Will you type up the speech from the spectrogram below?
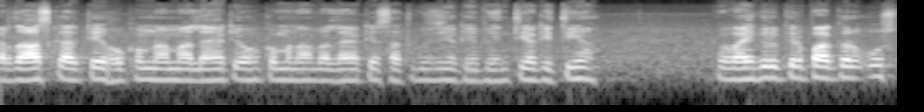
ਅਰਦਾਸ ਕਰਕੇ ਹੁਕਮਨਾਮਾ ਲੈ ਕੇ ਹੁਕਮਨਾਮਾ ਲੈ ਕੇ ਸਤਿਗੁਰੂ ਜੀ ਅੱਗੇ ਬੇਨਤੀਆਂ ਕੀਤੀਆਂ। ਵਾਹਿਗੁਰੂ ਕਿਰਪਾ ਕਰ ਉਸ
